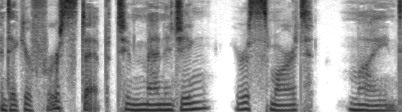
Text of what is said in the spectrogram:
and take your first step to managing your smart mind.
